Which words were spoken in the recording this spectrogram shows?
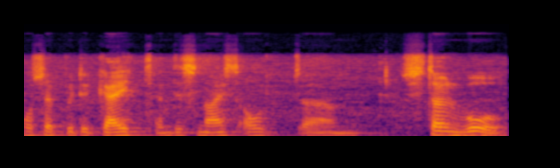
Also put a gate and this nice old um, stone wall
